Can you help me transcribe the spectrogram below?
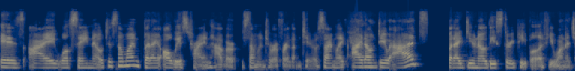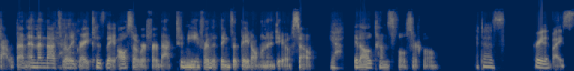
is I will say no to someone, but I always try and have a, someone to refer them to. So I'm like, I don't do ads, but I do know these three people if you want to chat with them. And then that's yeah. really great because they also refer back to me for the things that they don't want to do. So yeah, it all comes full circle. It does. Great advice.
